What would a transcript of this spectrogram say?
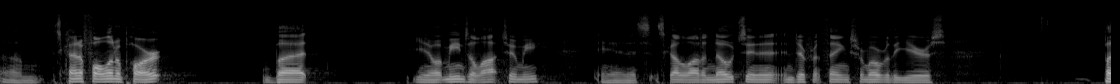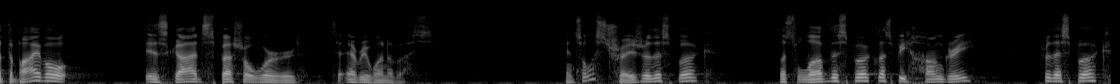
Um, it's kind of fallen apart, but you know it means a lot to me, and it's it's got a lot of notes in it and different things from over the years. But the Bible is God's special word to every one of us. And so let's treasure this book. Let's love this book. Let's be hungry for this book.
